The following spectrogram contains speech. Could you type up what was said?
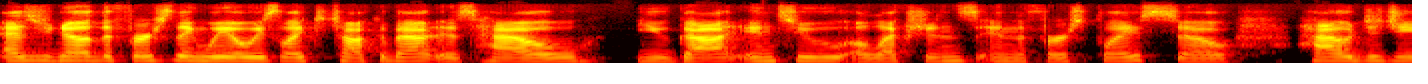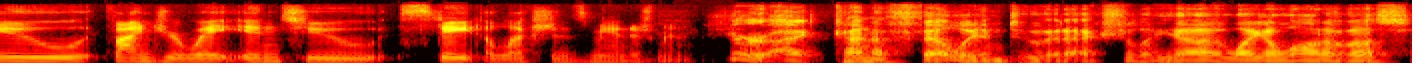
as you know, the first thing we always like to talk about is how you got into elections in the first place. So, how did you find your way into state elections management? Sure. I kind of fell into it actually, uh, like a lot of us.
